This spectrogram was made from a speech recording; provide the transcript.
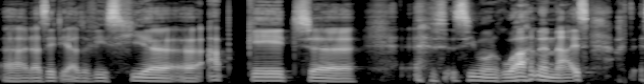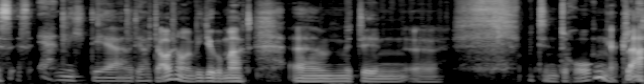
Äh, da seht ihr also, wie es hier äh, abgeht. Äh, Simon Ruane, nice. Ach, ist, ist er nicht der, mit dem habe ich da auch schon mal ein Video gemacht, ähm, mit den äh, mit den Drogen? Ja, klar.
